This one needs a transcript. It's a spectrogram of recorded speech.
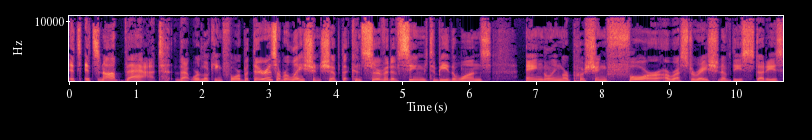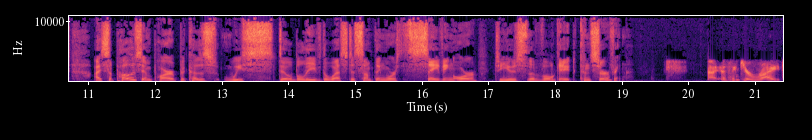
it's it's not that that we're looking for, but there is a relationship that conservatives seem to be the ones angling or pushing for a restoration of these studies. I suppose in part because we still believe the West is something worth saving or, to use the Vulgate, conserving. I, think you're right,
